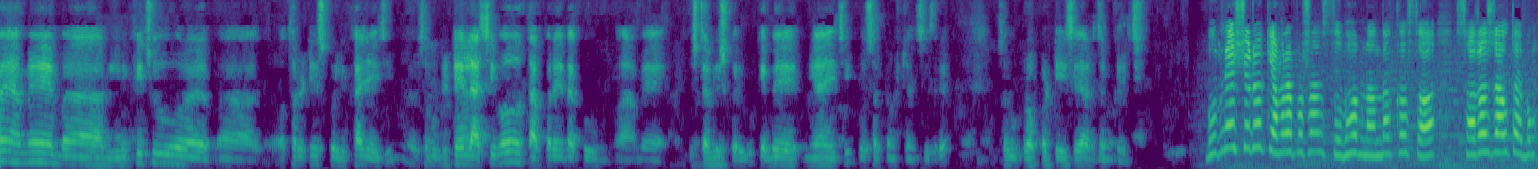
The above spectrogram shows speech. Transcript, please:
आम लिखीछ को लिखा जाइए सब डिटेल आसपर ताक आम इटाब्लीश करूँ के से अर्जन कर ଭୁବନେଶ୍ୱରରୁ କ୍ୟାମେରା ପର୍ସନ ଶୁଭମ ନନ୍ଦଙ୍କ ସହ ସରୋଜ ରାଉତ ଏବଂ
